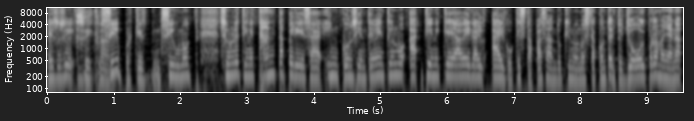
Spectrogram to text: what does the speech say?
Eso sí, Sí, claro. sí, porque si uno, si uno le tiene tanta pereza, inconscientemente uno ah, tiene que haber al- algo que está pasando que uno no está contento. Yo hoy por la mañana,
